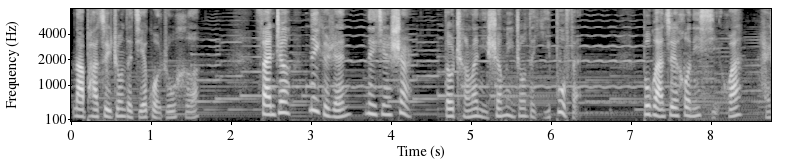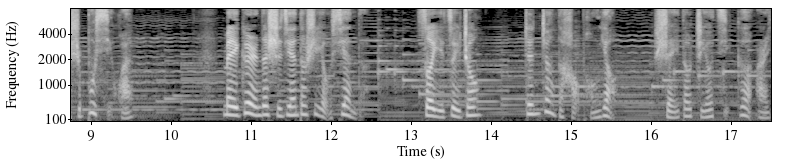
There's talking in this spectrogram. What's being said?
哪怕最终的结果如何，反正那个人那件事儿都成了你生命中的一部分，不管最后你喜欢还是不喜欢。每个人的时间都是有限的，所以最终，真正的好朋友，谁都只有几个而已。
